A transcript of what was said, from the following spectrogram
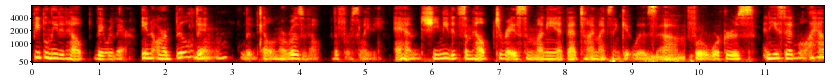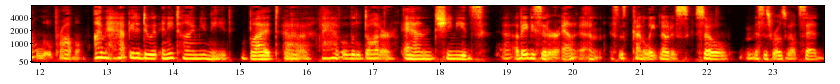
People needed help, they were there. In our building lived Eleanor Roosevelt, the first lady, and she needed some help to raise some money at that time. I think it was um, for workers. And he said, "Well, I have a little problem. I'm happy to do it anytime you need, but uh, I have a little daughter, and she needs." a babysitter and, and this is kind of late notice. So Mrs. Roosevelt said,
